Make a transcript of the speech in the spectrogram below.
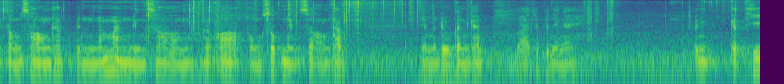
มีสองซองครับ เป็นน้ำมันหนึ่งซอง แล้วก็ผงซุปหนึ่งซองครับ เดี๋ยวมาดูกันครับ ว่าจะเป็นยังไง เป็นกะทิ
